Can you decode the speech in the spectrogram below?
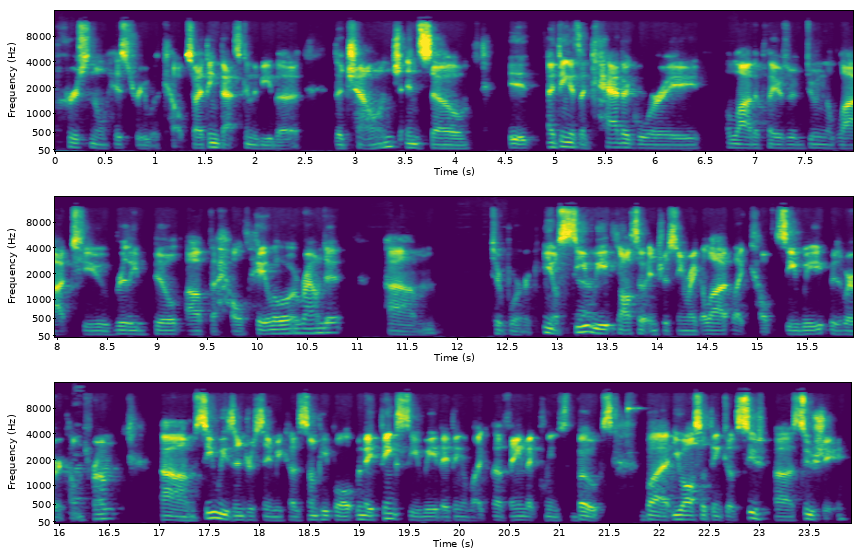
personal history with kelp. So I think that's going to be the the challenge. And so it, I think it's a category. A lot of the players are doing a lot to really build up the health halo around it. Um, to work. You know, seaweed is also interesting, right? A lot like kelp seaweed is where it comes from um, seaweed is interesting because some people, when they think seaweed, they think of like the thing that cleans the boats, but you also think of su- uh, sushi,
